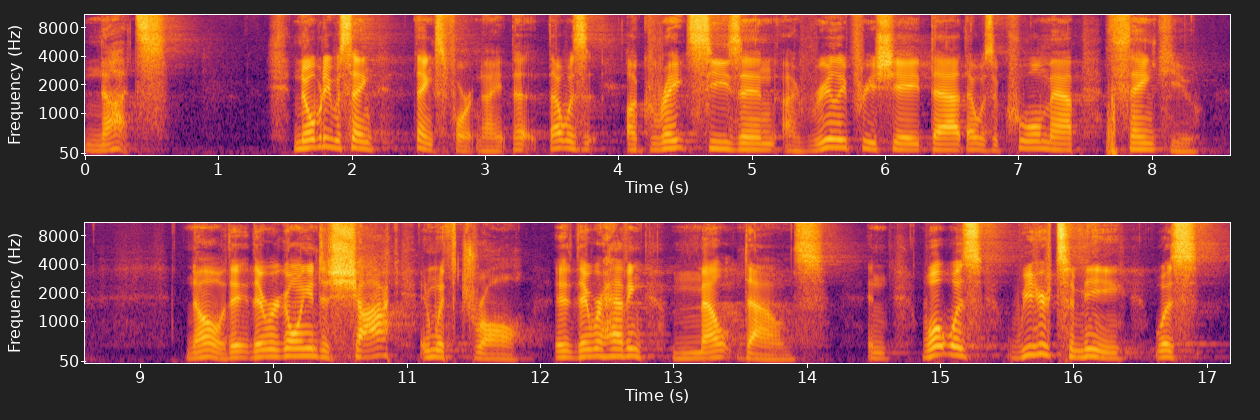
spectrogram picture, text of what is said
nuts. Nobody was saying, thanks, Fortnite. That, that was a great season. I really appreciate that. That was a cool map. Thank you. No, they, they were going into shock and withdrawal. They, they were having meltdowns. And what was weird to me was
